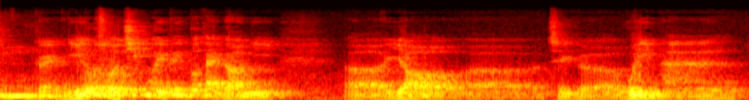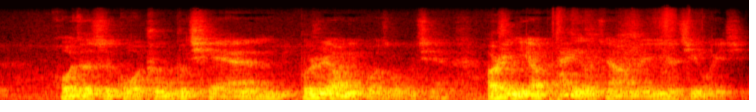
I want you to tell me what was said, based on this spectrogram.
嗯，对你有所敬畏，并不代表你。呃，要呃这个畏难，或者是裹足不前，不是要你裹足不前，而是你要带有这样的一个敬畏心。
